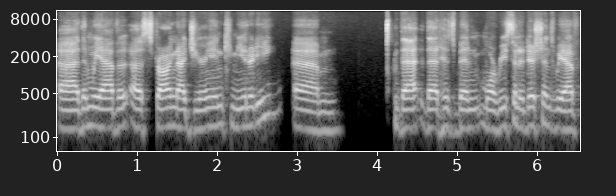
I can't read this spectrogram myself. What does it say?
Uh, then we have a, a strong Nigerian community um, that that has been more recent additions. We have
